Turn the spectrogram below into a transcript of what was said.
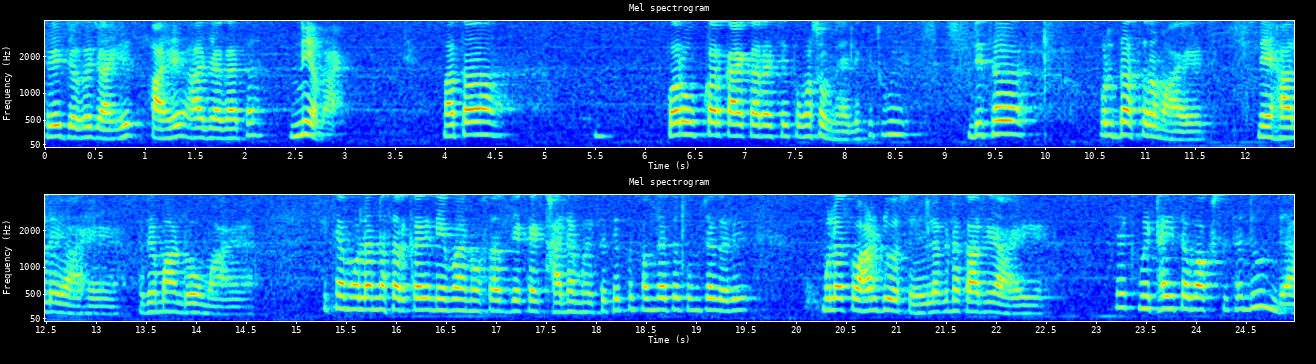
हे जग जाहीर आहे. हा जगाचा नियम आहे. मग आता परोपकार काय करायचे तुम्हाला समजायला की तुम्ही जिथं वृद्धाश्रम आहेत स्नेहालय आहे रिमांड होम आहे की त्या मुलांना सरकारी नियमानुसार जे काही खाणं मिळतं ते पण समजा तर तुमच्या घरी मुलाचा वाढदिवस आहे लग्न कार्य आहे एक मिठाईचा बॉक्स तिथं देऊन द्या.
